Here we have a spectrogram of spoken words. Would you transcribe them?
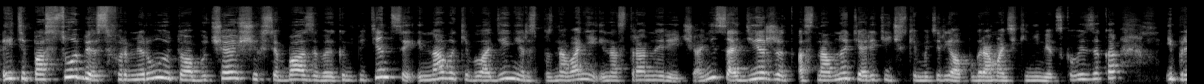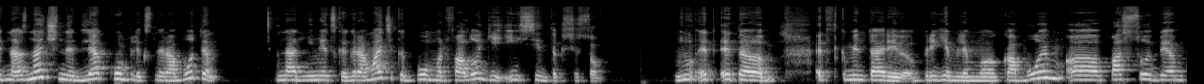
эти пособия сформируют у обучающихся базовые компетенции и навыки владения и распознавания иностранной речи. Они содержат основной теоретический материал по грамматике немецкого языка и предназначены для комплексной работы над немецкой грамматикой по морфологии и синтаксису. Ну, это, это, этот комментарий приемлем к обоим э, пособиям,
